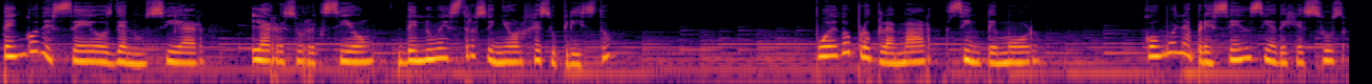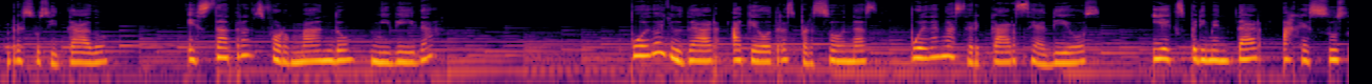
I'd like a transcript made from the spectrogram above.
tengo deseos de anunciar la resurrección de nuestro Señor Jesucristo? ¿Puedo proclamar sin temor cómo la presencia de Jesús resucitado está transformando mi vida? ¿Puedo ayudar a que otras personas puedan acercarse a Dios y experimentar a Jesús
